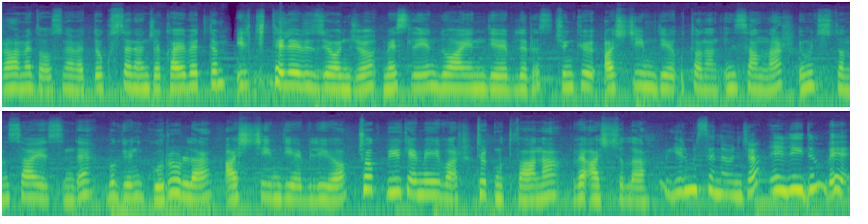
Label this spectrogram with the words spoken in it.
Rahmet olsun. Evet, 9 sene önce kaybettim. İlk televizyoncu, mesleğin duayeni diyebiliriz. Çünkü aşçıyım diye utanan insanlar Ümit Usta'nın sayesinde bugün gururla aşçıyım diyebiliyor. Çok büyük emeği var Türk mutfağına ve aşçılığa. 20 sene önce evliydim ve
